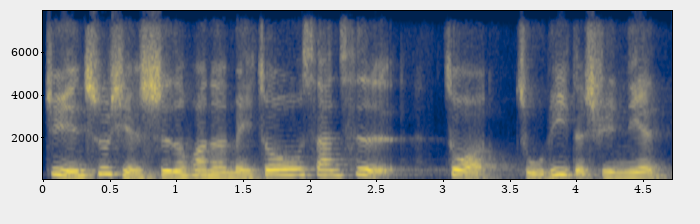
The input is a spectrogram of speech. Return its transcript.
据研究显示的话呢，每周三次做阻力的训练，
